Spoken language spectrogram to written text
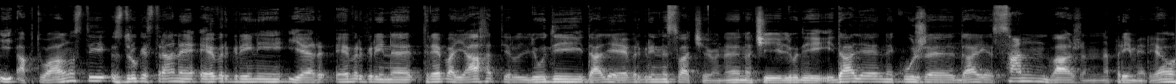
i aktualnosti, s druge strane evergreeni, jer evergreene treba jahati jer ljudi i dalje evergreen ne svačaju, ne? znači ljudi i dalje ne kuže da je san važan, na primjer, jel?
